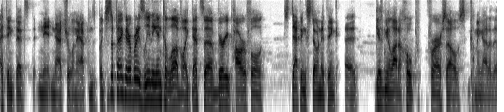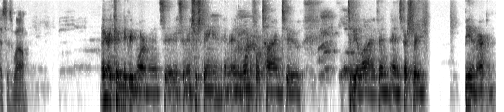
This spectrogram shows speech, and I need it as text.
I think that's natural and happens. But just the fact that everybody's leaning into love, like that's a very powerful stepping stone. I think uh, gives me a lot of hope for ourselves coming out of this as well. I, I couldn't agree more, man. It's it's an interesting and, and, and, wonderful time to to be alive, and, and especially being American.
